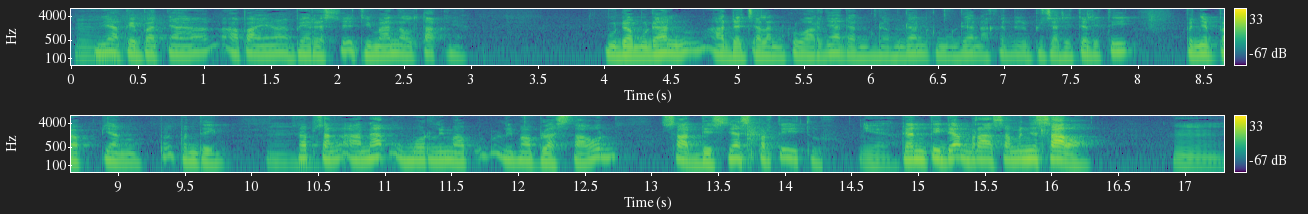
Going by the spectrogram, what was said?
Hmm. Ini akibatnya apa yang beres di mana letaknya? Mudah-mudahan ada jalan keluarnya dan mudah-mudahan kemudian akan bisa diteliti penyebab yang penting. Hmm. Sebab sang anak umur 5, 15 tahun sadisnya seperti itu yeah. dan tidak merasa menyesal, hmm.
